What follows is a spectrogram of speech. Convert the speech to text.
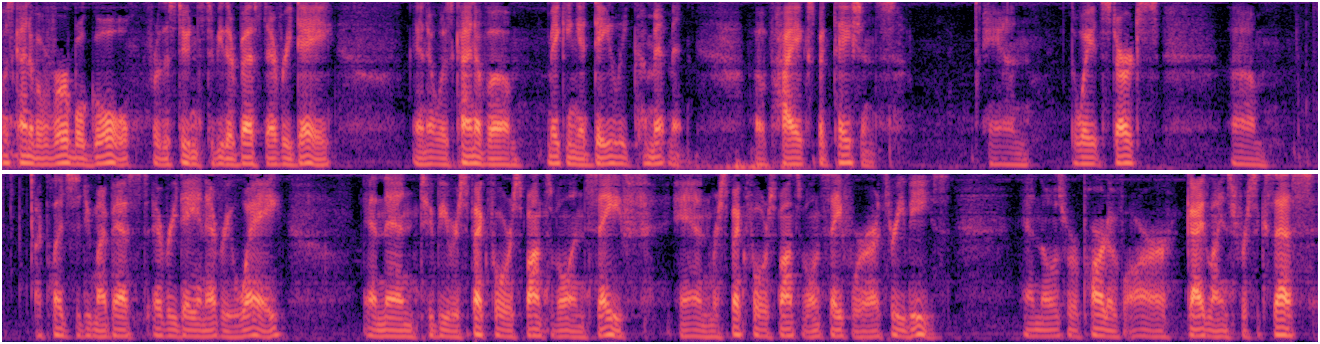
was kind of a verbal goal for the students to be their best every day, and it was kind of a making a daily commitment of high expectations. And the way it starts, um, I pledge to do my best every day in every way, and then to be respectful, responsible, and safe. And respectful, responsible, and safe were our three B's. And those were part of our guidelines for success,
